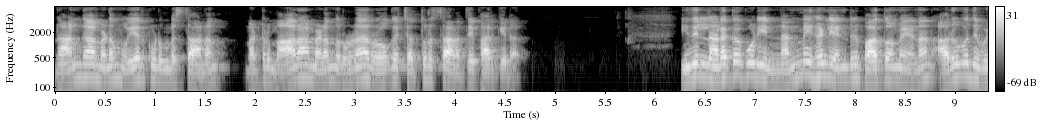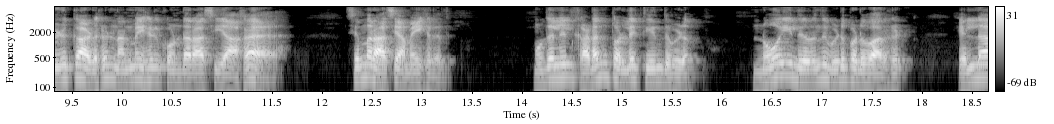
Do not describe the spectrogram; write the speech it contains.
நான்காம் இடம் உயர் குடும்பஸ்தானம் மற்றும் ஆறாம் இடம் ருண ரோக சத்துருஸ்தானத்தை பார்க்கிறார். இதில் நடக்கக்கூடிய நன்மைகள் என்று பார்த்தோமேனால் அறுபது விழுக்காடுகள் நன்மைகள் கொண்ட ராசியாக சிம்மராசி அமைகிறது. முதலில் கடன் தொல்லை தீர்ந்துவிடும். நோயிலிருந்து விடுபடுவார்கள். எல்லா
